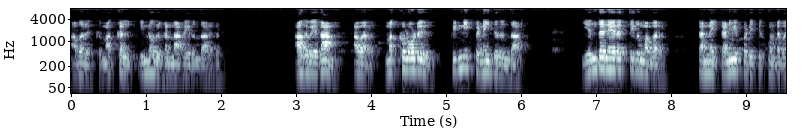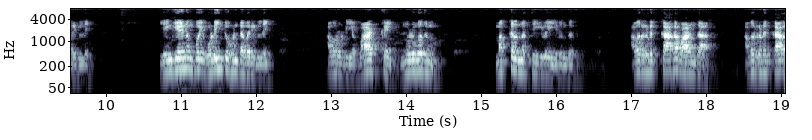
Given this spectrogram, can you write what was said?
அவருக்கு மக்கள் இன்னொரு கண்ணாக இருந்தார்கள். ஆகவேதான் அவர் மக்களோடு பின்னி பிணைந்திருந்தார். எந்த நேரத்திலும் அவர் தன்னை தனிமைப்படுத்திக் கொண்டவர் இல்லை எங்கேனும் போய் ஒளிந்து கொண்டவர் இல்லை அவருடைய வாழ்க்கை முழுவதும் மக்கள் மத்தியிலே இருந்தது. அவர்களுக்காக வாழ்ந்தார் அவர்களுக்காக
